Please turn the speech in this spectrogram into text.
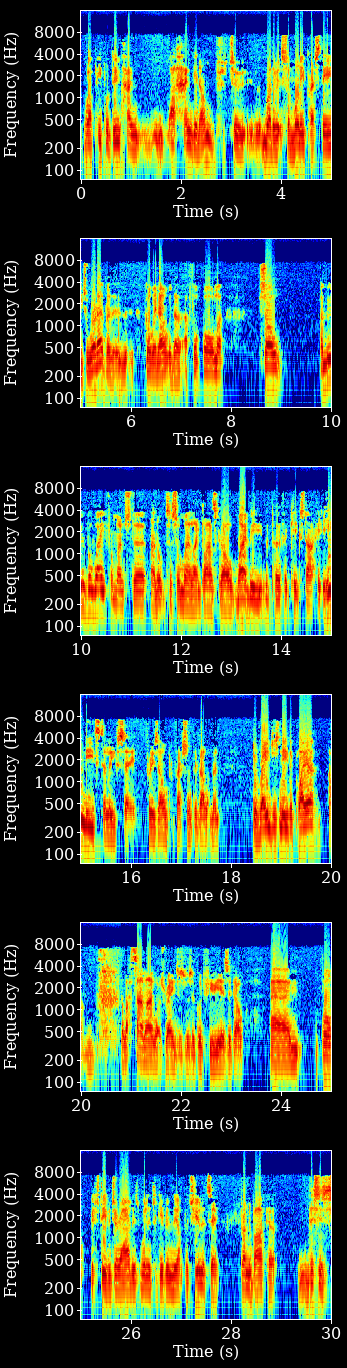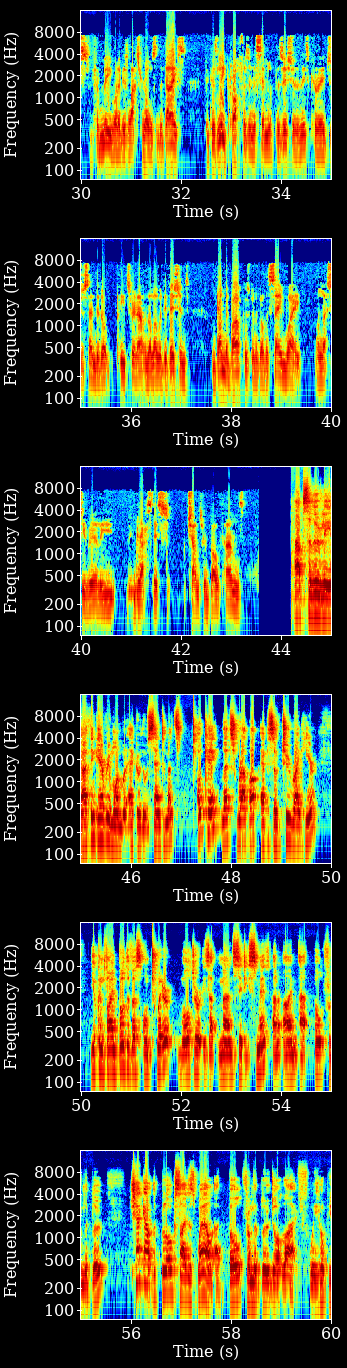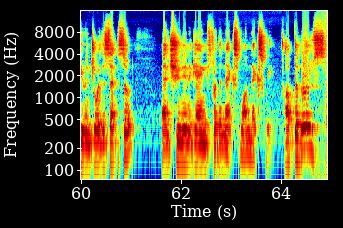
where people do hang are hanging on to whether it's for money, prestige, whatever, going out with a, a footballer. So a move away from Manchester and up to somewhere like Glasgow might be the perfect kickstart. He, needs to leave City for his own professional development. Do Rangers need a player? Um, the last time I watched Rangers was a good few years ago. Um, but if Steven Gerrard is willing to give him the opportunity, Brandon Barker, this is for me one of his last rolls of the dice because Lee was in a similar position and his career just ended up petering out in the lower divisions. And Brandon Barker's going to go the same way unless he really grasps this chance with both hands. Absolutely. I think everyone would echo those sentiments. Okay, let's wrap up episode two right here. You can find both of us on Twitter. Walter is at Man City Smith and I'm at Bolt from the Blue. Check out the blog site as well at boltfromtheblue.live. We hope you enjoy this episode and tune in again for the next one next week. Up the Blues!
